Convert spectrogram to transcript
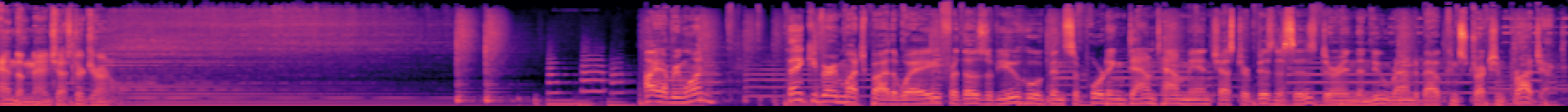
and the Manchester Journal. Hi, everyone. Thank you very much, by the way, for those of you who have been supporting downtown Manchester businesses during the new roundabout construction project.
